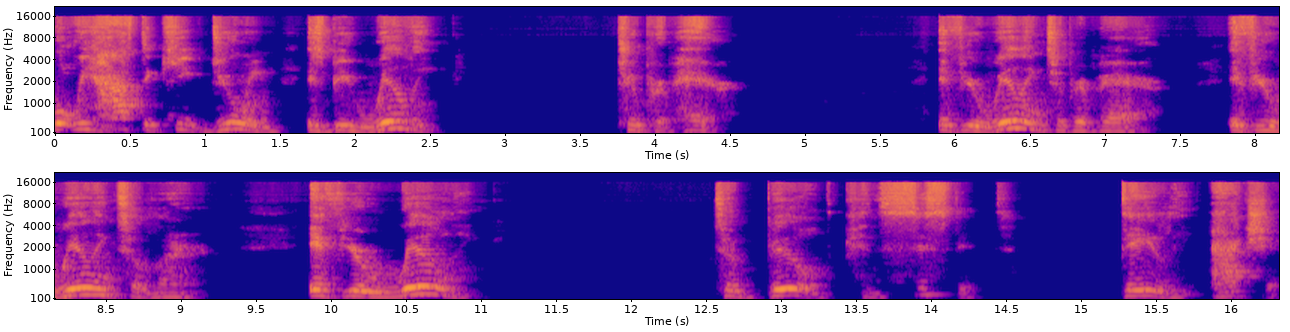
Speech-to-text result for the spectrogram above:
what we have to keep doing is be willing to prepare. If you're willing to prepare, if you're willing to learn, if you're willing to build consistent daily action,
